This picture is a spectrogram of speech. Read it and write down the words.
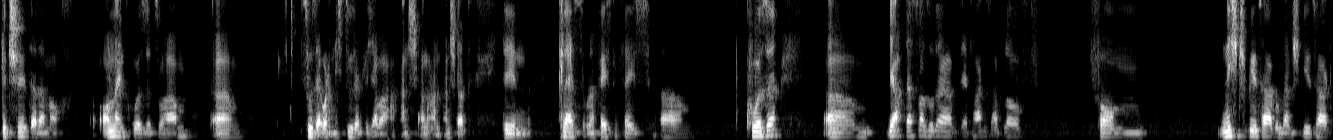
gechillter, dann noch Online-Kurse zu haben. Ähm, zusätzlich, oder nicht zusätzlich, aber an, an, anstatt den Class- oder Face-to-Face-Kurse. Ähm, ähm, ja, das war so der, der Tagesablauf vom Nicht-Spieltag und beim Spieltag,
